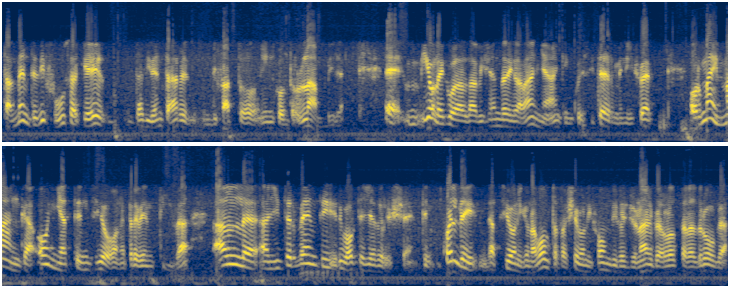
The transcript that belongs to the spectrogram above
talmente diffusa che da diventare di fatto incontrollabile. Eh, io leggo la, la vicenda di Lavagna anche in questi termini, cioè ormai manca ogni attenzione preventiva al- agli interventi rivolti agli adolescenti. Quelle azioni che una volta facevano i fondi regionali per la lotta alla droga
